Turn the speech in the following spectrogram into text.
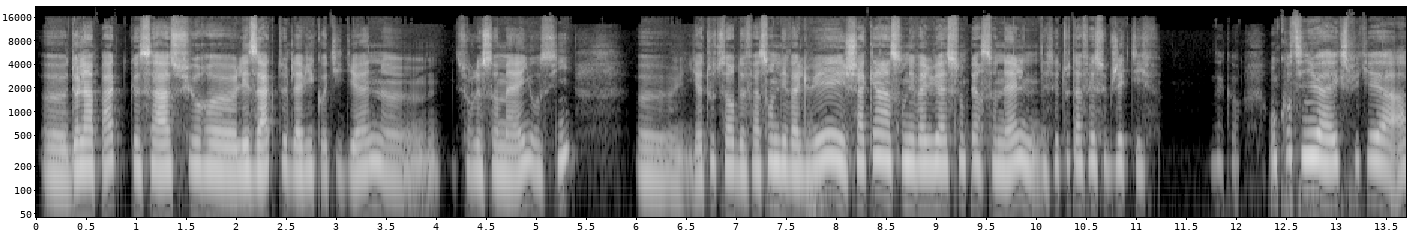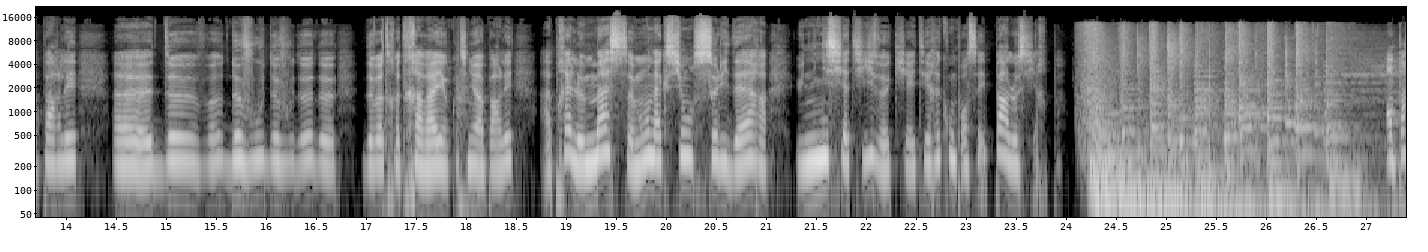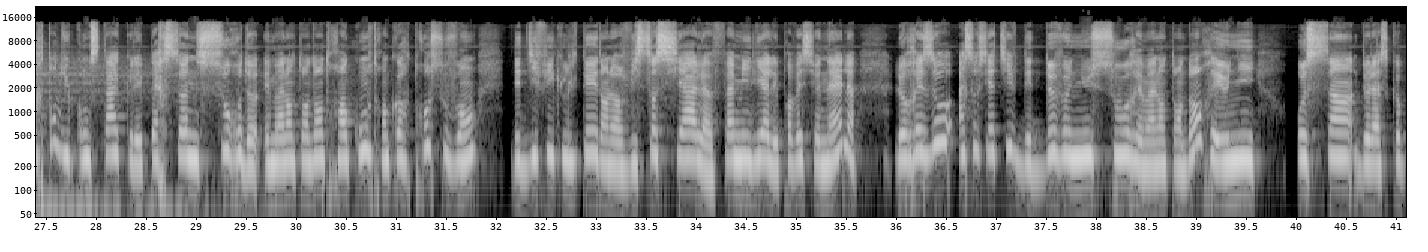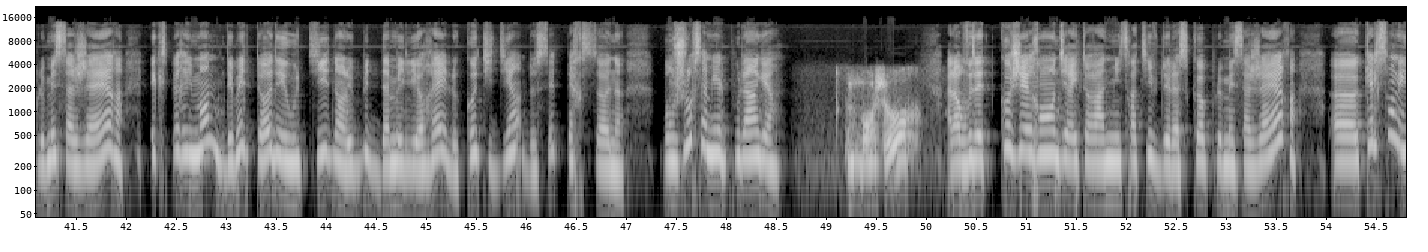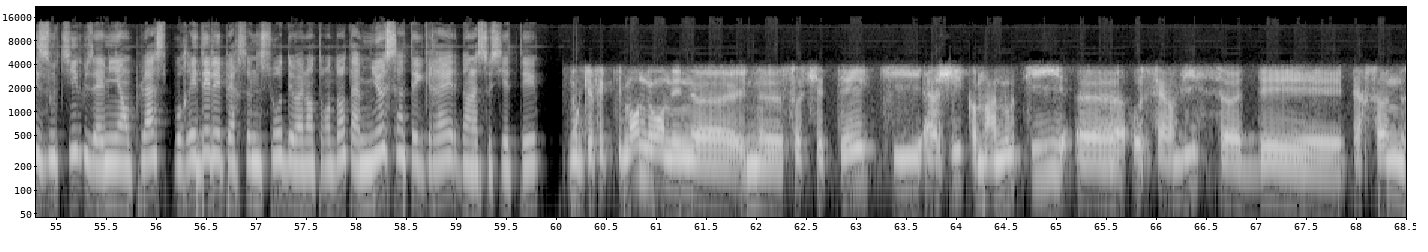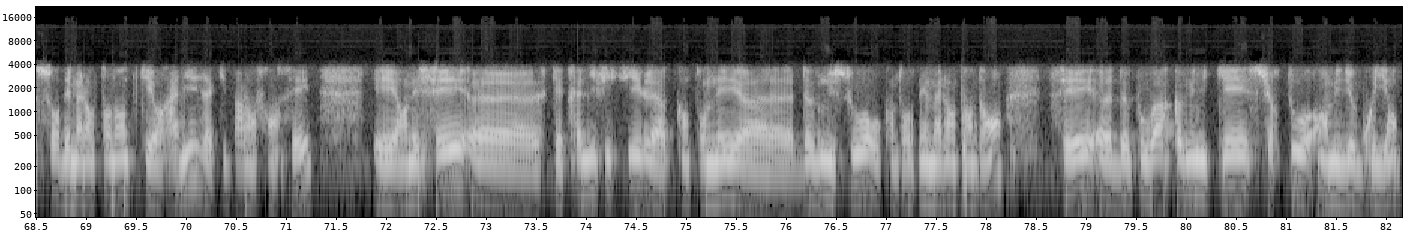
de l'impact que ça a sur les actes de la vie quotidienne, sur le sommeil aussi. Euh, il y a toutes sortes de façons de l'évaluer et chacun a son évaluation personnelle c'est tout à fait subjectif. D'accord. On continue à expliquer, à, parler euh, de, de, vous, de vous deux, de, de, votre travail. On continue à parler après le MAS, Mon Action Solidaire, une initiative qui a été récompensée par l'OCIRP. En partant du constat que les personnes sourdes et malentendantes rencontrent encore trop souvent des difficultés dans leur vie sociale, familiale et professionnelle, le réseau associatif des devenus sourds et malentendants, réunis au sein de la Scope Le Messagère, expérimente des méthodes et outils dans le but d'améliorer le quotidien de ces personnes. Bonjour Samuel Poulingue. Bonjour. Alors, vous êtes co-gérant, directeur administratif de la SCOP Le Messagère. Euh, quels sont les outils que vous avez mis en place pour aider les personnes sourdes et malentendantes à mieux s'intégrer dans la société? Donc effectivement, nous, on est une, société qui agit comme un outil euh, au service des personnes sourdes et malentendantes qui oralisent, qui parlent en français. Et en effet, euh, ce qui est très difficile quand on est devenu sourd ou quand on est malentendant, c'est euh, de pouvoir communiquer surtout en milieu bruyant.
